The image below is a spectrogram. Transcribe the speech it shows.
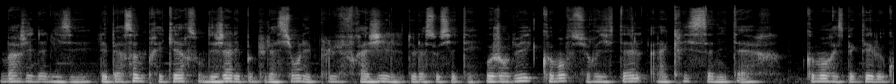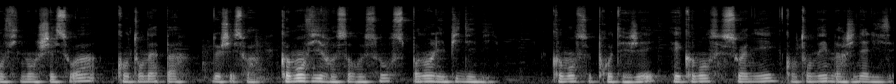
marginalisés, les personnes précaires sont déjà les populations les plus fragiles de la société. Aujourd'hui, comment survivent-elles à la crise sanitaire? Comment respecter le confinement chez soi quand on n'a pas de chez soi? Comment vivre sans ressources pendant l'épidémie? Comment se protéger et comment se soigner quand on est marginalisé?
